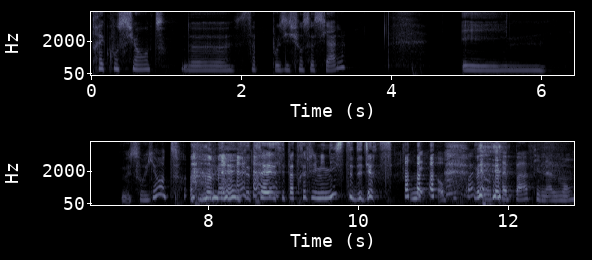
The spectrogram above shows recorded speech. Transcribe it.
très consciente de sa position sociale et souriante, mais c'est très, c'est pas très féministe de dire ça. Mais oh, pourquoi ça ne serait pas finalement?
